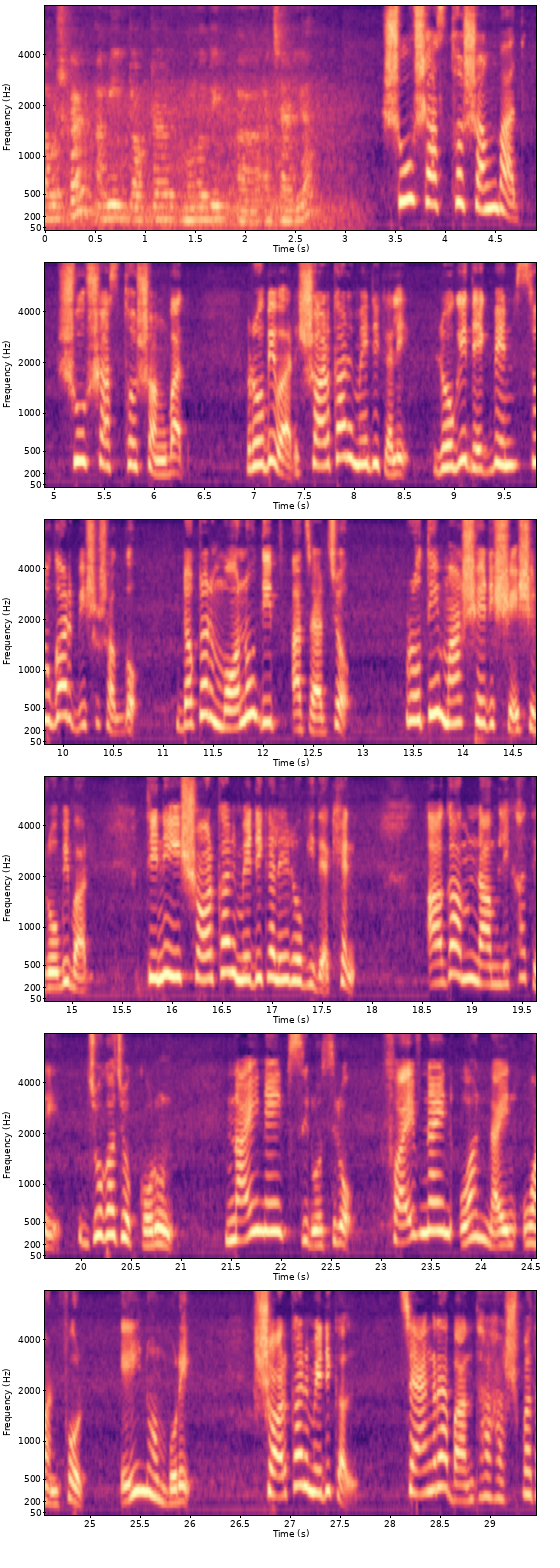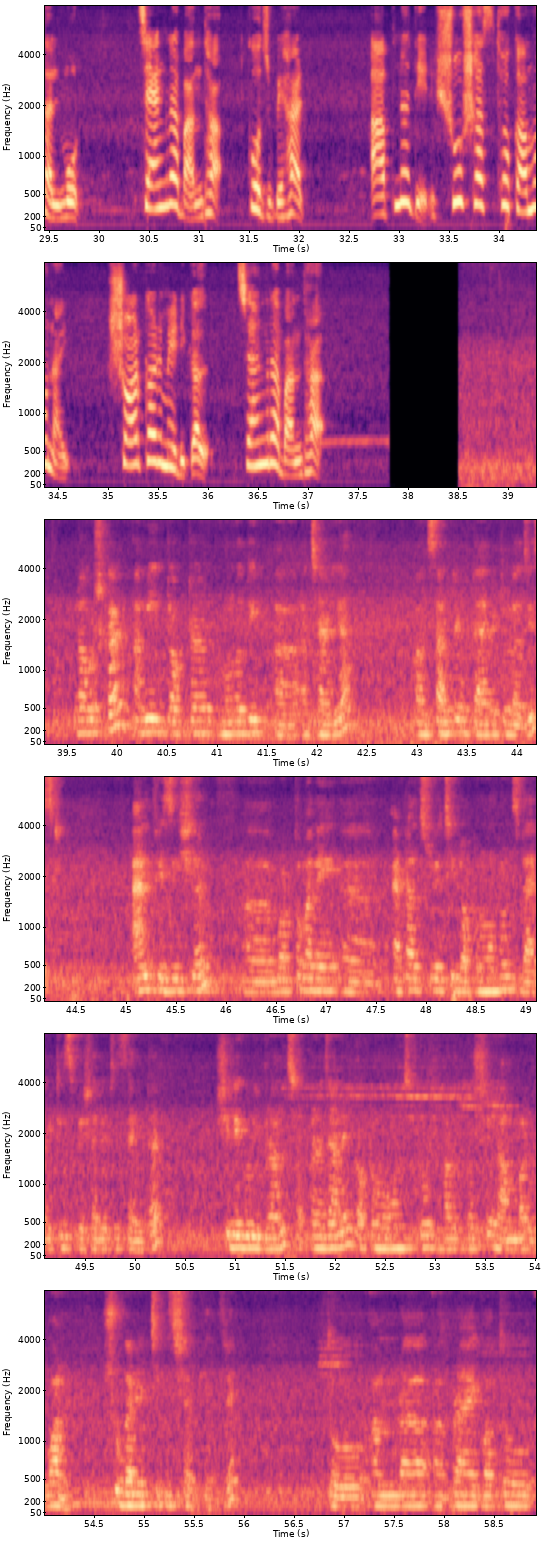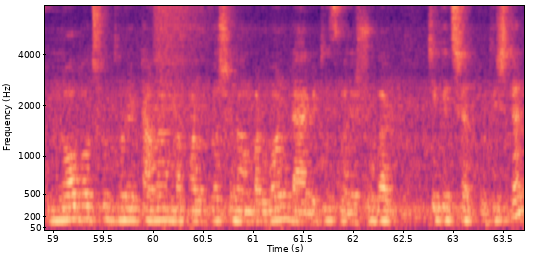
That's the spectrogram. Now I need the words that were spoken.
নমস্কার, আমি ডক্টর মনোদীপ আচার্য। সুস্বাস্থ্য সংবাদ সুস্বাস্থ্য সংবাদ। রবিবার সরকার মেডিকেলে রোগী দেখবেন সুগার বিশেষজ্ঞ, ডক্টর মনোদীপ আচার্য। প্রতি মাসের শেষ রবিবার তিনি সরকার মেডিকেলে রোগী দেখেন। আগাম নাম লেখাতে যোগাযোগ করুন nine eight zero zero five nine one nine one four, এই নম্বরে। সরকার মেডিকেল চ্যাংরা বান্ধা হাসপাতাল মোড় চ্যাংরা বান্ধা কোচবিহার। আপনাদের সুস্বাস্থ্য কামনায় সরকার মেডিকেল চ্যাংরা বান্ধা নমস্কার, আমি doctor Manodip Acharya consultant diabetologist and physician বর্তমানে অ্যাটাচ রয়েছি doctor Mohan's diabetes speciality centre Siliguri branch আপনারা জানেন, ডক্টর মোহনস গ্রুপ ভারতবর্ষে নাম্বার ওয়ান সুগারের চিকিৎসার ক্ষেত্রে। তো আমরা প্রায় গত ন বছর ধরে টানা আমরা ভারতবর্ষে নাম্বার ওয়ান ডায়াবেটিস মানে সুগার চিকিৎসার প্রতিষ্ঠান।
